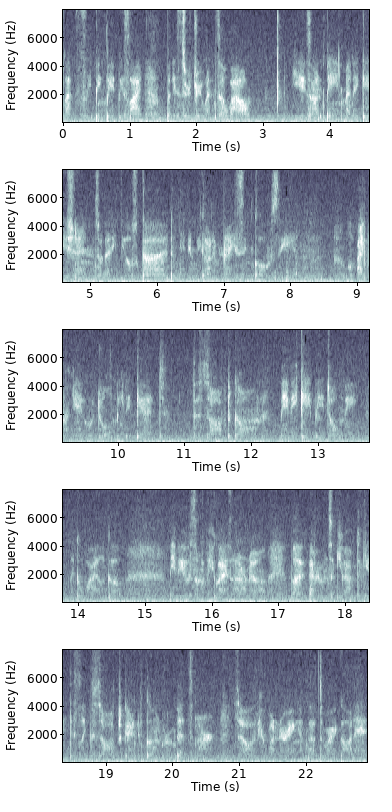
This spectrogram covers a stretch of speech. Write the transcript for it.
Let sleeping babies lie. But his surgery went so well. He is on pain medication so that he feels good. And we got him nice and cozy. Well, I forget who told me to get the soft cone. Maybe KP told me like a while ago. Maybe it was some of you guys, I don't know. But everyone's like, you have to get this like soft kind of cone from PetSmart. So if you're wondering if that's where I got it,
